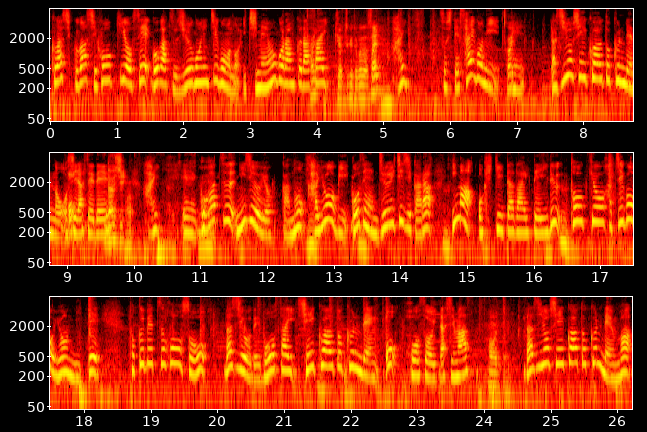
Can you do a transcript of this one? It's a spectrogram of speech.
詳しくは司法清瀬5月15日号の一面をご覧くだうさい、はい。気をつけてください。はい、そして最後に、はい。えーラジオシェイクアウト訓練のお知らせです。はい、えー、5月24日の火曜日午前11時から今お聞きいただいている東京854にて特別放送ラジオで防災シェイクアウト訓練を放送いたします。はい。ラジオシェイクアウト訓練は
